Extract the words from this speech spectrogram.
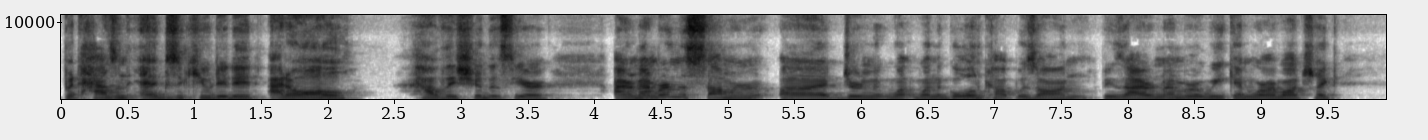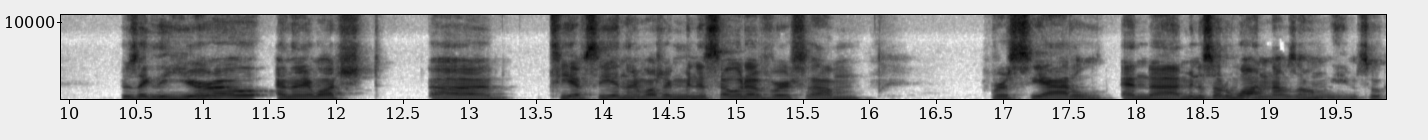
but hasn't executed it at all how they should this year. I remember in the summer, uh, during the when the Gold Cup was on, because I remember a weekend where I watched like it was like the Euro, and then I watched uh, TFC, and then I watched like Minnesota versus um, for Seattle, and uh, Minnesota won. That was a home game. So,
